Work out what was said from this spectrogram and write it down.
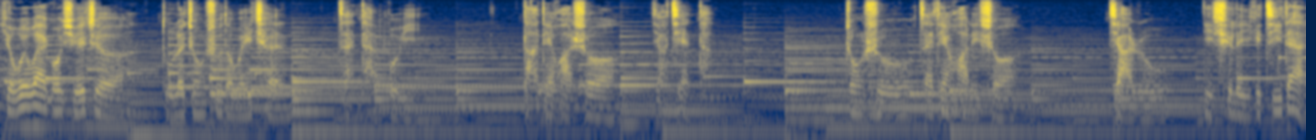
有位外国学者读了钟书的《围城》，赞叹不已，打电话说要见他。钟书在电话里说：“假如你吃了一个鸡蛋，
